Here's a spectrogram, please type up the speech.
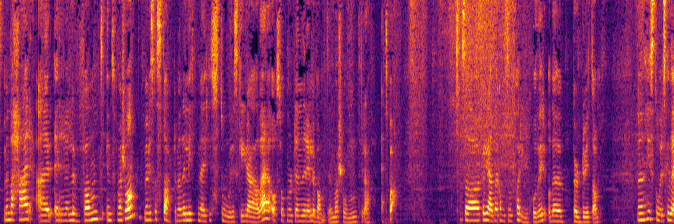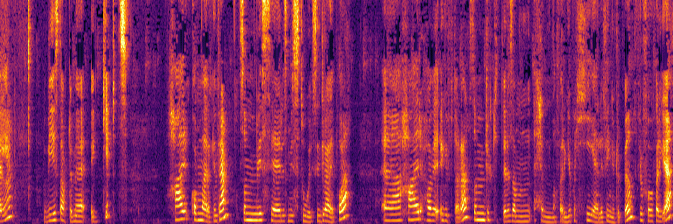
men det her er relevant informasjon. Men vi skal starte med det litt mer historiske greia av det, og så kommer den relevante informasjonen til deg etterpå. Så for greia det har kommet som fargekoder, og det bør du vite om. Men den historiske delen Vi starter med Egypt. Her kom neglelakken frem, som vi ser liksom historiske greier på. Eh, her har vi egypterne som brukte liksom hendafarge på hele fingertuppen for å få farge.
